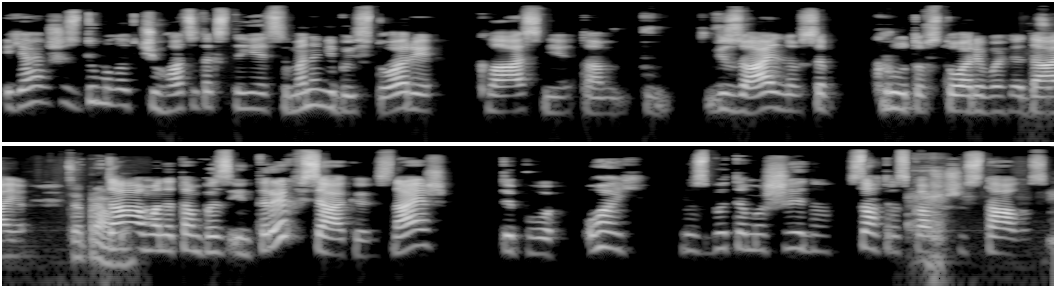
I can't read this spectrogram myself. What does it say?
І я щось думала, чого це так стається. У мене ніби історії класні, там візуально все круто в сторі виглядає. Це правда. Та, в мене там без інтриг всяких, знаєш, типу, ой, розбита машина, завтра скажу, що сталося.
